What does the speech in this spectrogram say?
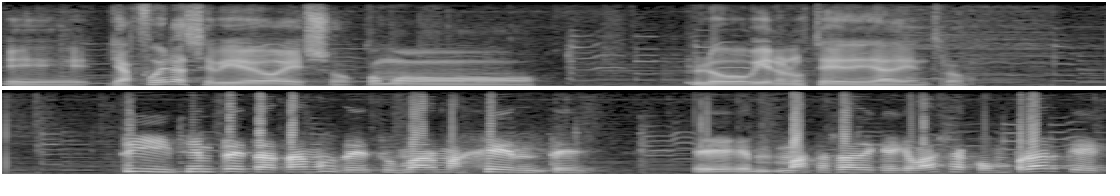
Eh, de afuera se vio eso. ¿Cómo lo vieron ustedes de adentro? Sí, siempre tratamos de sumar más gente. Eh, más allá de que vaya a comprar, que,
